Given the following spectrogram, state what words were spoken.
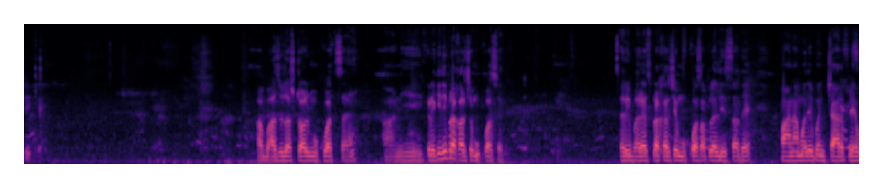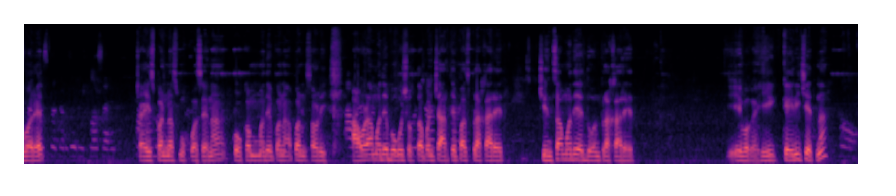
ठीक आहे. हा बाजूला स्टॉल मुकवासचा आहे. आणि इकडे किती प्रकारचे मुकवास आहेत? तरी बऱ्याच प्रकारचे मुकवास आपल्याला दिसतात आहे. पानामध्ये पण चार फ्लेवर आहेत. प्रकारचे उपवास आहेत. चाळीस पन्नास मुकवास आहे ना कोकममध्ये पण आपण सॉरी आवळामध्ये बघू शकतो आपण चार ते पाच प्रकार आहेत. चिंचामध्ये दोन प्रकार आहेत. हे बघा ही कैरीची आहेत ना? हो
